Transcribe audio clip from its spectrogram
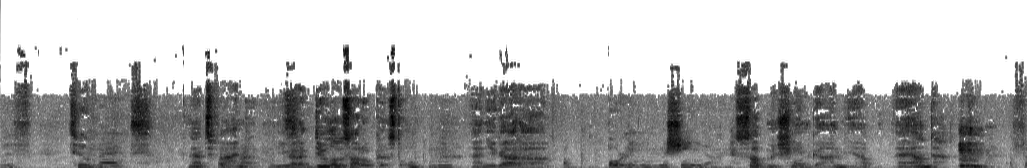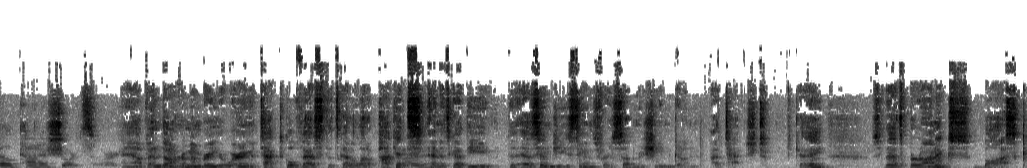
with two mags. That's fine. You got a Doulos auto pistol, hmm and you got a A boarding machine gun. submachine gun. Yep. And A Falcata short sword. yep. And don't remember, you're wearing a tactical vest that's got a lot of pockets, and it's got the the SMG stands for submachine gun attached. Okay. So that's Baronix Bosk.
